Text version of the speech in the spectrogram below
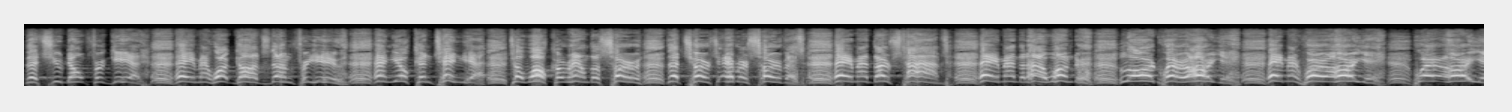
that you don't forget, amen, what God's done for you. And you'll continue to walk around the, ser- the church every service. Amen. There's times, amen, that I wonder, Lord, where are you? Amen. Where are you? Where are you?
